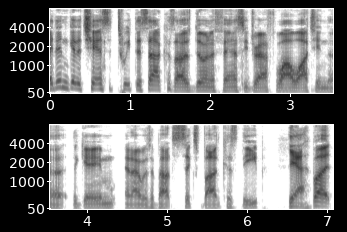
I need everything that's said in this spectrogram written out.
I didn't get a chance to tweet this out because I was doing a fantasy draft while watching the the game, and I was about six vodkas deep. Yeah, But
